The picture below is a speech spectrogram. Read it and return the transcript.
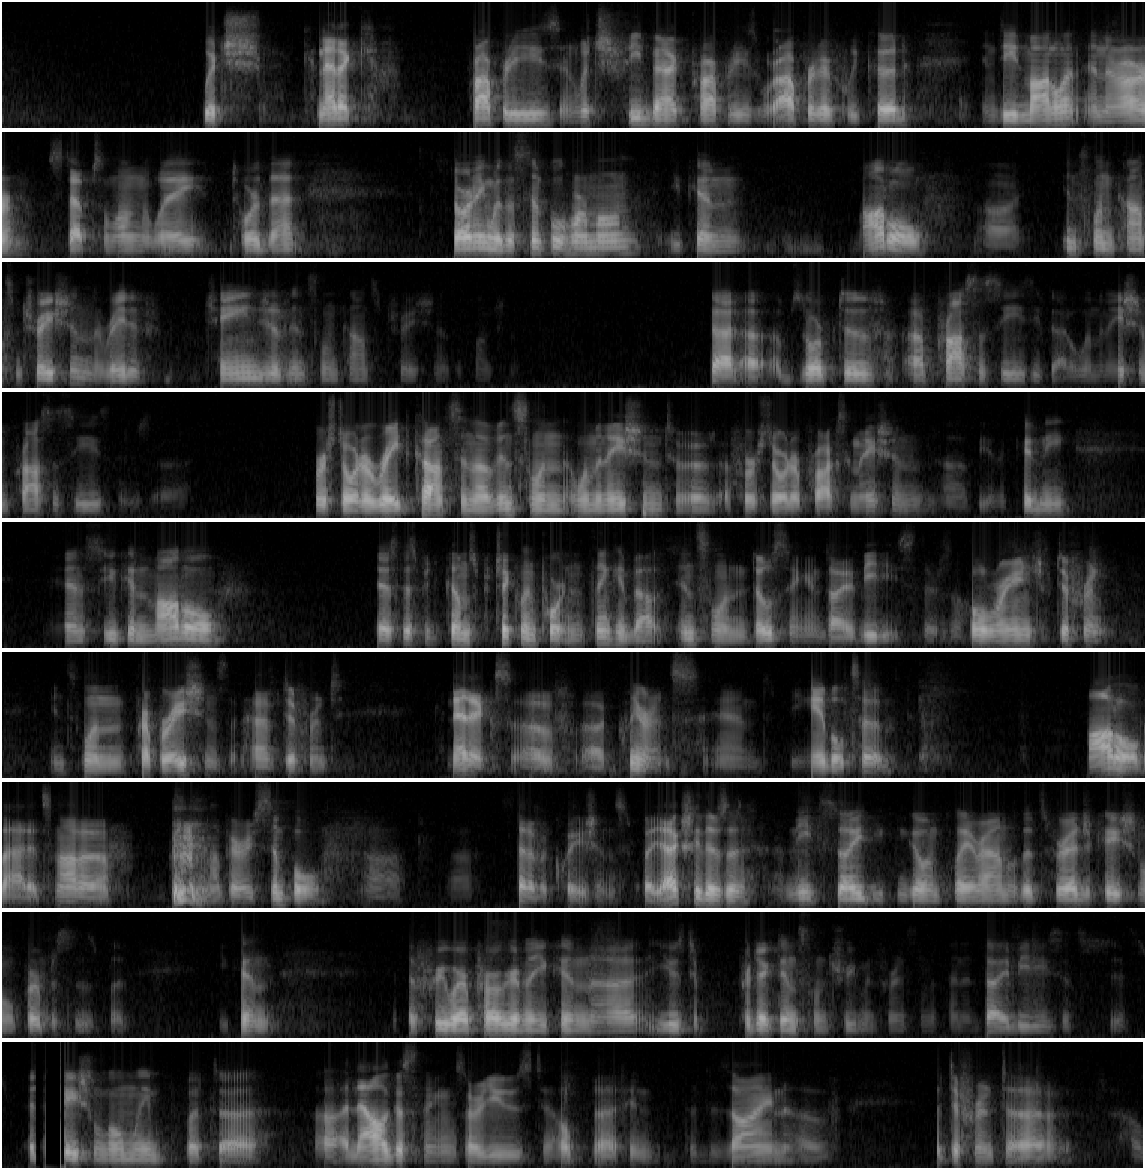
which kinetic properties and which feedback properties were operative, we could indeed model it, and there are steps along the way toward that. Starting with a simple hormone, you can model insulin concentration, the rate of change of insulin concentration as a function. You've got uh, absorptive uh, processes, you've got elimination processes. There's a first order rate constant of insulin elimination to a, a first order approximation uh, via the kidney. And so you can model this. This becomes particularly important in thinking about insulin dosing in diabetes. There's a whole range of different insulin preparations that have different kinetics of uh, clearance and being able to model that. It's not a, a very simple uh, uh, set of equations. But actually, there's a, a, neat site you can go and play around with. It's for educational purposes, but you can, it's a freeware program that you can uh, use to predict insulin treatment for insulin-dependent diabetes. It's, it's educational only, but uh, uh, analogous things are used to help uh, in the design of the different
